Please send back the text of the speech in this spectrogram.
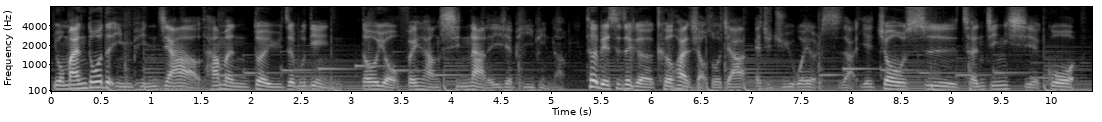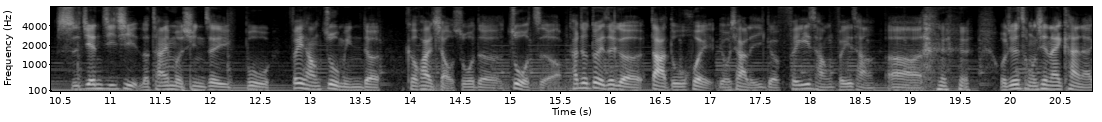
有蛮多的影评家啊，他们对于这部电影都有非常辛辣的一些批评啊。特别是这个科幻小说家 H.G. 威尔斯啊，也就是曾经写过《时间机器》The Time Machine 这一部非常著名的科幻小说的作者哦，他就对这个大都会留下了一个非常非常呃，我觉得从现在看来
